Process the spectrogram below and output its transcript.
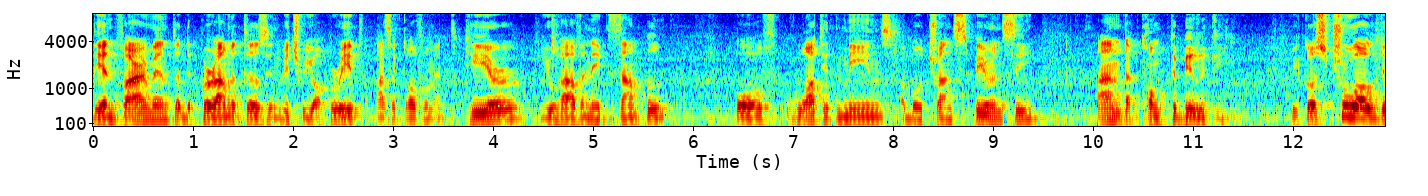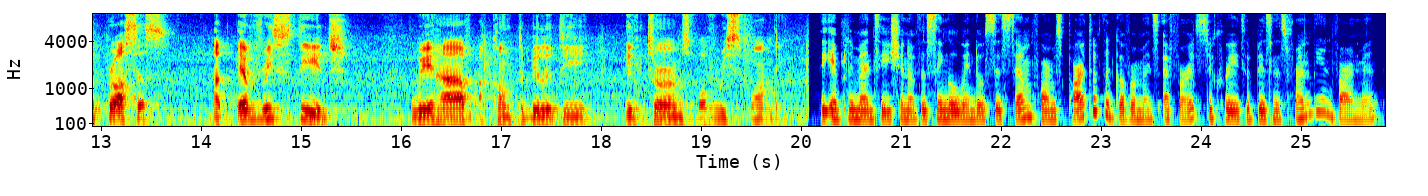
the environment and the parameters in which we operate as a government. Here you have an example of what it means about transparency and accountability. Because throughout the process, at every stage, we have accountability in terms of responding. The implementation of the single window system forms part of the government's efforts to create a business friendly environment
